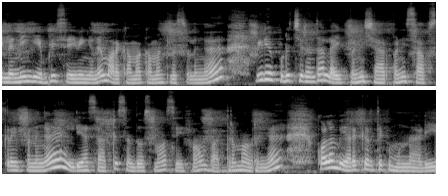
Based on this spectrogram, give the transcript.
இல்லை நீங்கள் எப்படி செய்வீங்கன்னு மறக்காமல் கமெண்ட்டில் சொல்லுங்கள் வீடியோ பிடிச்சிருந்தால் லைக் பண்ணி ஷேர் பண்ணி சப்ஸ்கிரைப் பண்ணுங்கள் ஹெல்தியாக சாப்பிட்டு சந்தோஷமாக சேஃபாகவும் பத்திரமா வருங்க குழம்பு இறக்கிறதுக்கு முன்னாடி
